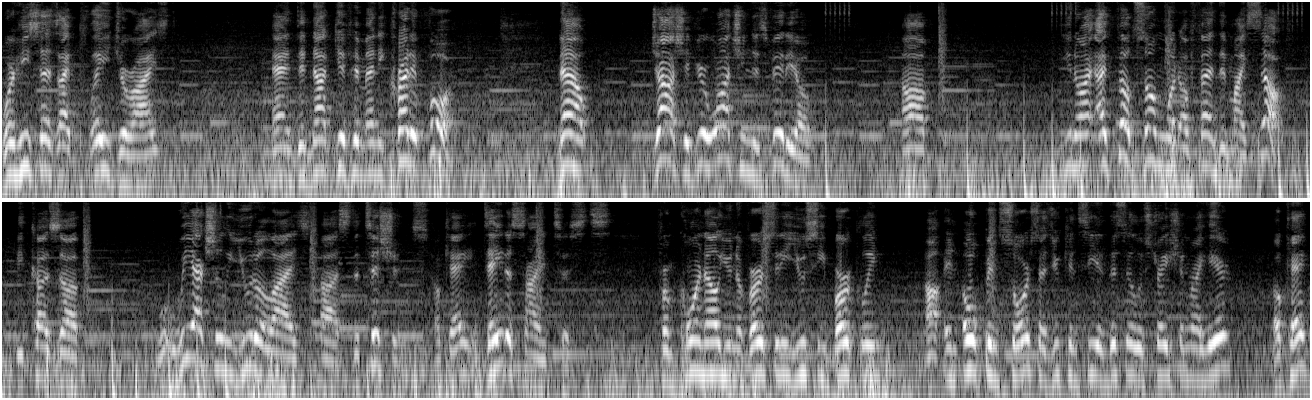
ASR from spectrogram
where he says I plagiarized and did not give him any credit for. Now, Josh, if you're watching this video, uh, you know, I, I, felt somewhat offended myself because uh, we actually utilize uh, statisticians, okay, data scientists from Cornell University, UC Berkeley, uh, in open source, as you can see in this illustration right here, okay,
